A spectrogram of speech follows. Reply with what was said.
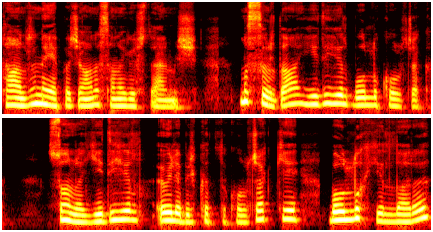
Tanrı ne yapacağını sana göstermiş. Mısır'da 7 yıl bolluk olacak. Sonra 7 yıl öyle bir kıtlık olacak ki bolluk yılları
